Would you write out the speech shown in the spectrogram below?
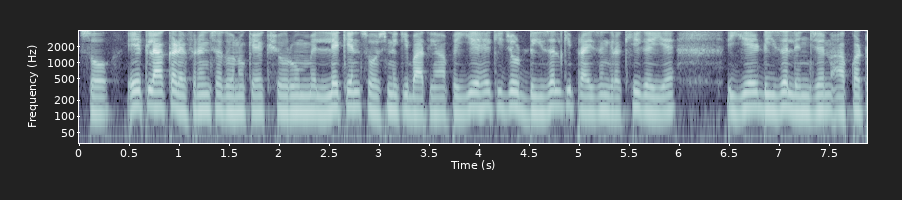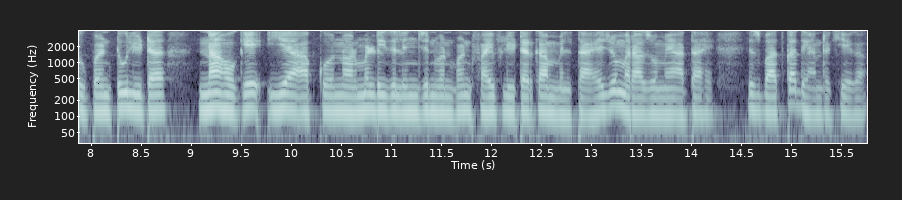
so so, एक लाख का डिफरेंस है दोनों के एक शोरूम में लेकिन सोचने की बात यहाँ पे ये है कि जो डीजल की प्राइसिंग रखी गई है ये डीजल इंजन आपका 2.2 लीटर ना होके ये आपको नॉर्मल डीजल इंजन 1.5 लीटर का मिलता है जो मराजों में आता है। इस बात का ध्यान रखिएगा।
